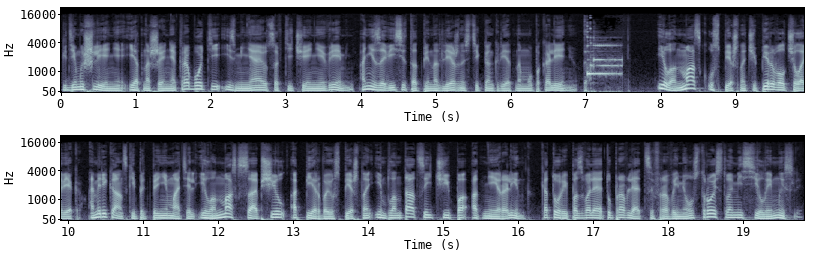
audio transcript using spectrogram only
где мышление и отношение к работе изменяются в течение времени. Они зависят от принадлежности к конкретному поколению. Илон Маск успешно чипировал человека. Американский предприниматель Илон Маск сообщил о первой успешной имплантации чипа от Neuralink, который позволяет управлять цифровыми устройствами силой мысли.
